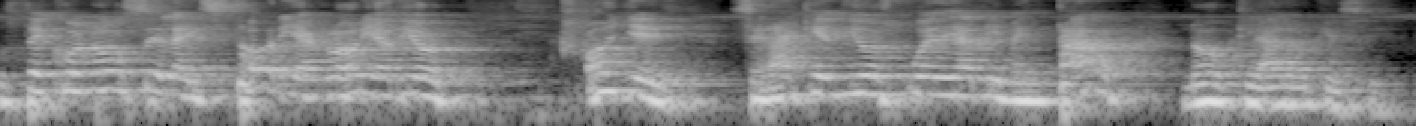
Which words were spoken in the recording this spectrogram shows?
Usted conoce la historia, gloria a Dios. Oye, ¿será que Dios puede alimentar? No, claro que sí.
